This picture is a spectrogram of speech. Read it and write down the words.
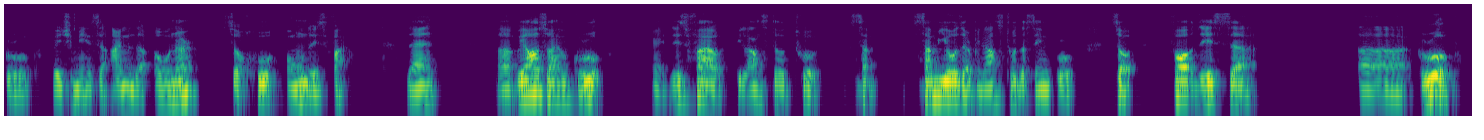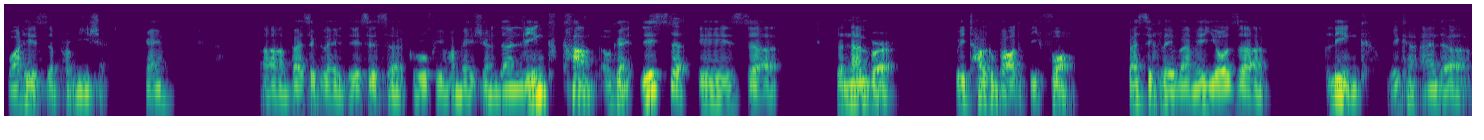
group, which means I'm the owner. So who own this file? Then uh, we also have group. Okay, this file belongs to, to some some user belongs to the same group. So for this uh, uh, group, what is the permission? Okay, uh, basically this is a group information. Then link count. Okay, this is uh, the number we talked about before. Basically, when we use a link, we can add a,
